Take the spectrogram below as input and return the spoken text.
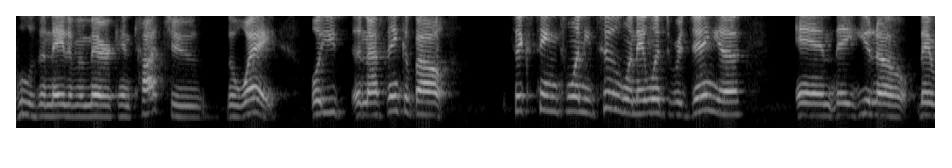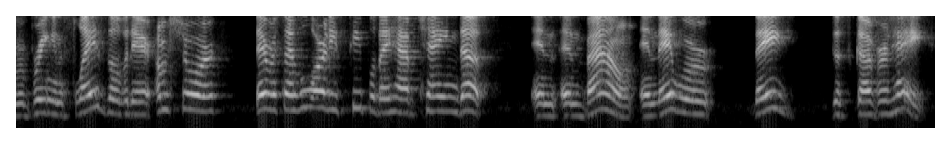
who's a Native American, taught you the way. Well, you, and I think about 1622 when they went to Virginia and they, you know, they were bringing slaves over there. I'm sure they were saying, who are these people they have chained up and, and bound? And they were, they discovered, hey,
